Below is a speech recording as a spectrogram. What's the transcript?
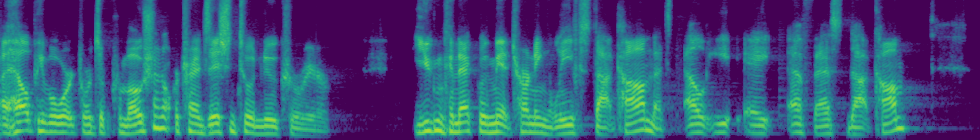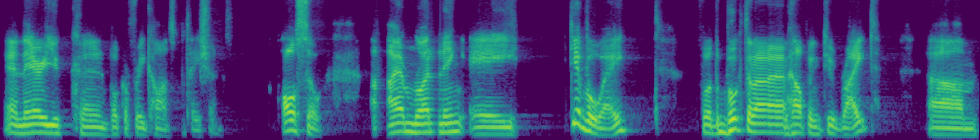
I help people work towards a promotion or transition to a new career. You can connect with me at turningleafs.com. That's L E A F S.com. And there you can book a free consultation. Also, I am running a giveaway for the book that I'm helping to write um,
